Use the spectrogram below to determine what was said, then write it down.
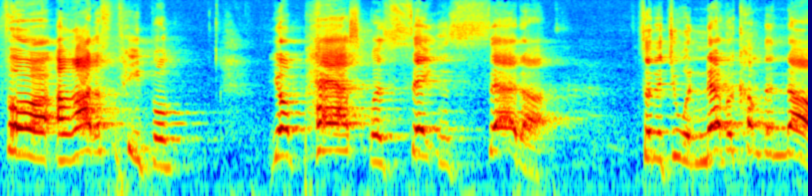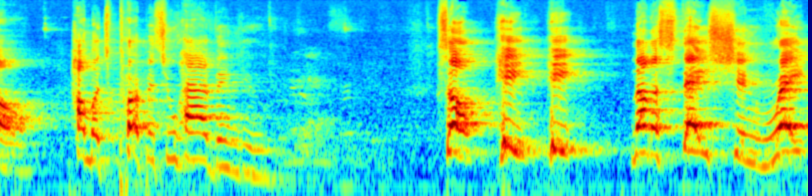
For a lot of people, your past was Satan's setup so that you would never come to know how much purpose you have in you. So he, he, molestation, rape,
